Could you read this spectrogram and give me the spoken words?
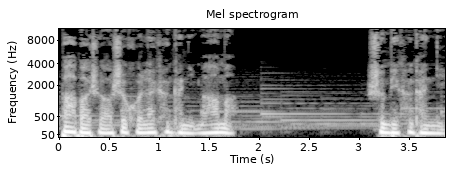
爸爸主要是回来看看你妈妈，顺便看看你。”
